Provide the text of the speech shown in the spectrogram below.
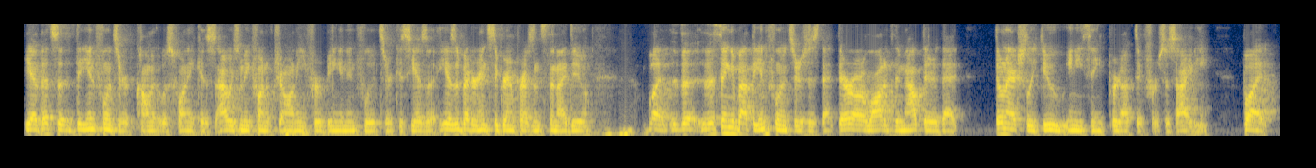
Yeah, that's a, the influencer comment was funny because I always make fun of Johnny for being an influencer because he has a he has a better Instagram presence than I do. But the the thing about the influencers is that there are a lot of them out there that don't actually do anything productive for society, but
